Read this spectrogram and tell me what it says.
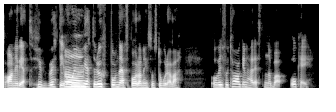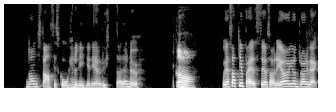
Ja ni vet huvudet är sju meter upp och näsborrarna är så stora va. Och vi får tag i den här hästen och bara okej. någonstans i skogen ligger det en ryttare nu. Ja. Och jag satt ju på häst så jag sa det, jag, jag drar iväg.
